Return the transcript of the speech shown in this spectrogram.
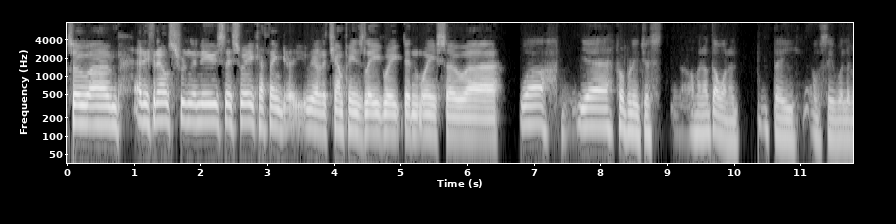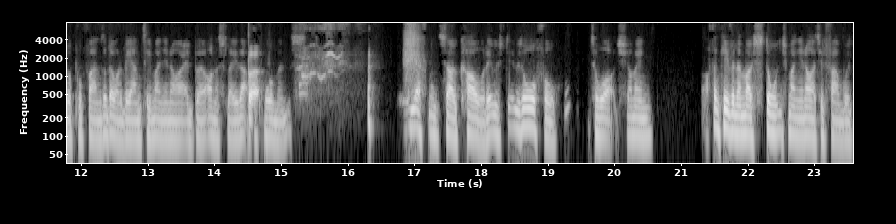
So, um, anything else from the news this week? I think uh, we had a Champions League week, didn't we? So, uh, Well, yeah, probably just. I mean, I don't want to be. Obviously, we're Liverpool fans. I don't want to be anti-Man United, but honestly, that But- performance left me so cold. It was it was awful to watch. I mean, I think even the most staunch Man United fan would.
